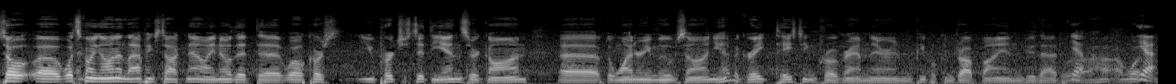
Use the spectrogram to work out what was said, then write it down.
So, uh, what's going on in Laughing Stock now? I know that, uh, well, of course, you purchased it. The ends are gone. Uh, the winery moves on. You have a great tasting program there, and people can drop by and do that. Yeah. How, what- Yeah.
